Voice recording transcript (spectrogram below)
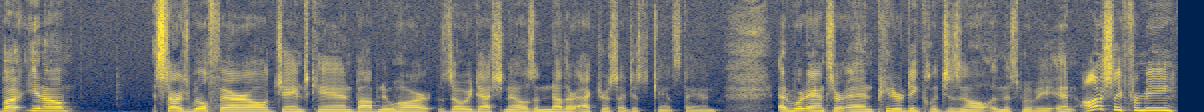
but you know, it stars Will Ferrell, James Caan, Bob Newhart, Zooey Deschanel is another actress I just can't stand. Edward Asner and Peter Dinklage is in all in this movie. And honestly, for me,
